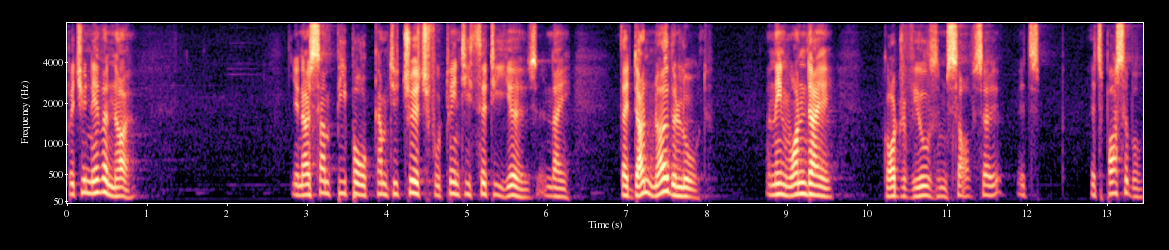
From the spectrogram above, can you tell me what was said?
but you never know. You know, some people come to church for 20, 30 years and they, they don't know the Lord. And then one day, God reveals himself. So it's, it's possible.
